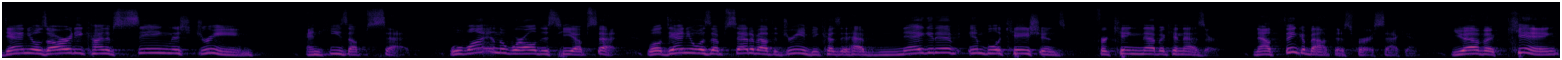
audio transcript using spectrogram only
Daniel's already kind of seeing this dream and he's upset. Well, why in the world is he upset? Well, Daniel was upset about the dream because it had negative implications for King Nebuchadnezzar. Now, think about this for a second. You have a king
